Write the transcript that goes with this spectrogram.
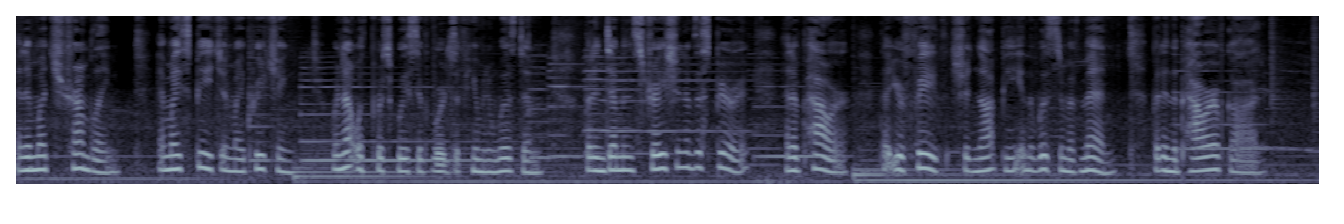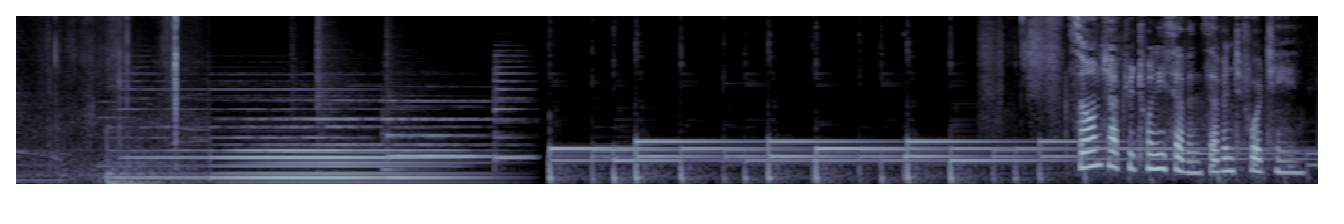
and in much trembling and my speech and my preaching were not with persuasive words of human wisdom, but in demonstration of the Spirit and of power, that your faith should not be in the wisdom of men, but in the power of God. Psalm chapter 27, 7 to 14.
